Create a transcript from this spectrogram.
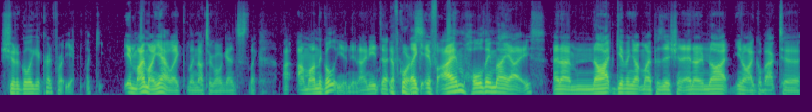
should a goalie get credit for it? Yeah, like in my mind, yeah. Like like not to go against like. I- I'm on the goalie union. I need to, Of course. Like if I'm holding my ice and I'm not giving up my position, and I'm not, you know, I go back to,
